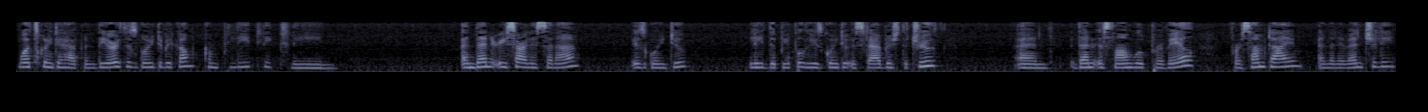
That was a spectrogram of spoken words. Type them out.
what's going to happen? The earth is going to become completely clean. And then Isa is going to lead the people. He's going to establish the truth. And then Islam will prevail for some time. And then eventually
